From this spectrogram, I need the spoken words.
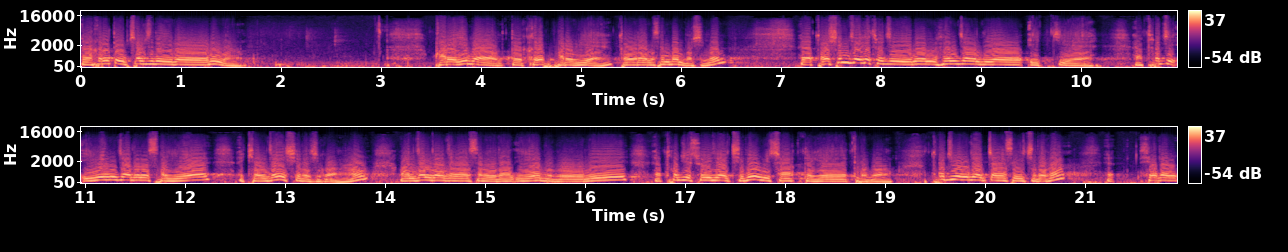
어, 그럴 때 입찰지대 이론은요. 바로 2번 그 그래프 바로 위에 동그라미 3번 보시면 에, 도심 지역의 토지는 한정되어 있기에 아, 토지 이용자들 사이에 경쟁이 싫어지고 완전 경쟁에서는 이런 이해 부분이 토지 소유자의 지대에 위착되게 되고 토지 이용자 입장에서 이 지대가 에, 해당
